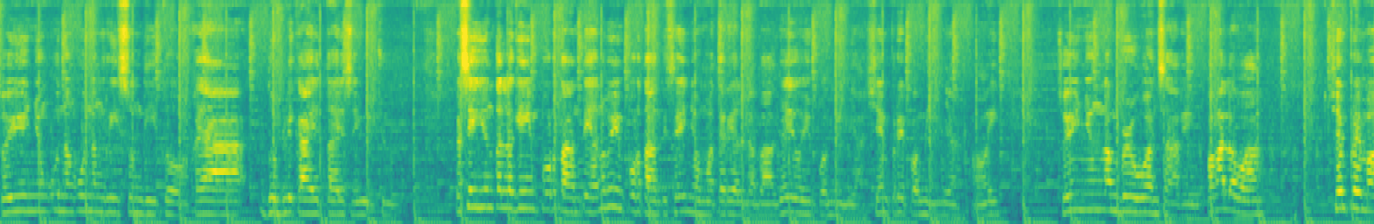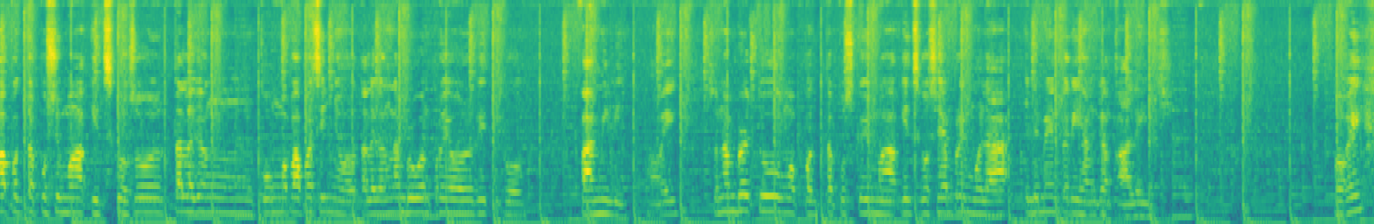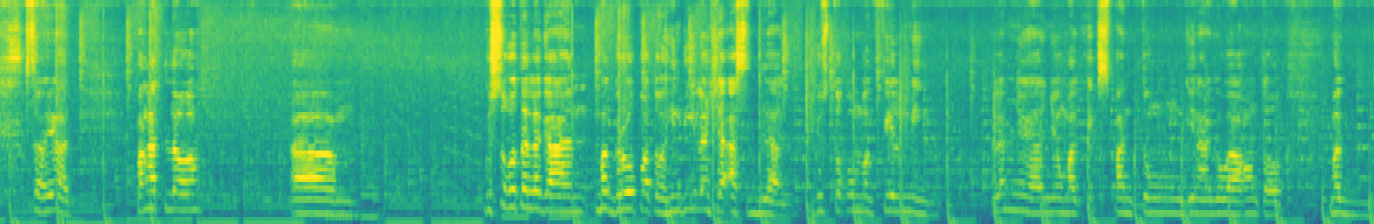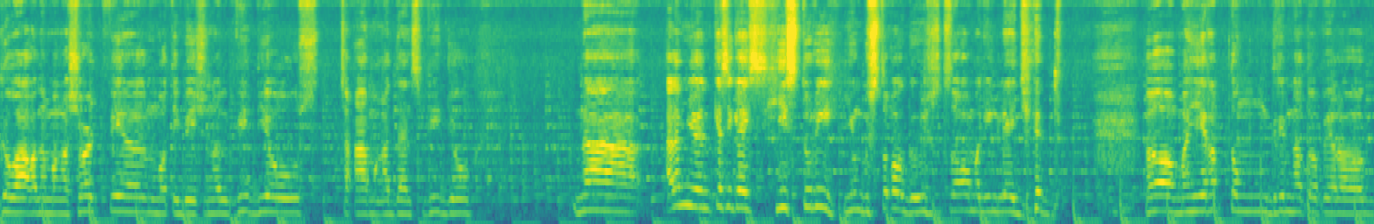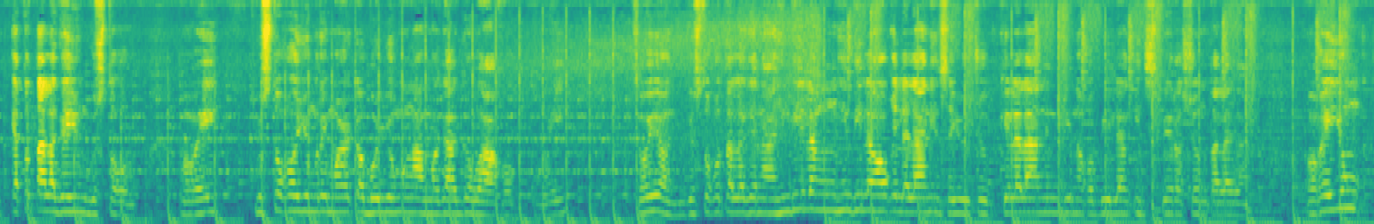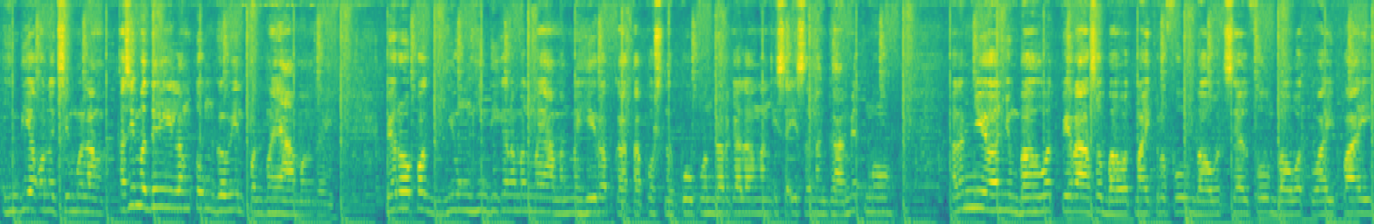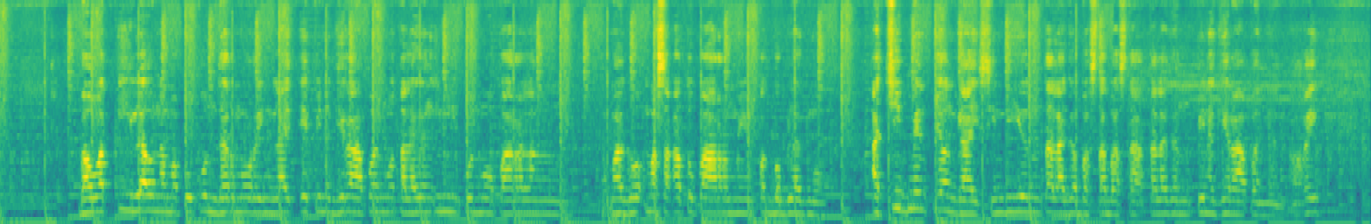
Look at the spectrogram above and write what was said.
So, yun yung unang-unang reason dito. Kaya, doble kayo tayo sa YouTube. Kasi yun talaga yung importante. Ano ba yung importante sa inyo? Material na bagay o yung pamilya? Siyempre, pamilya. Okay? So, yun yung number one sa akin. Pangalawa, siyempre, makapagtapos yung mga kids ko. So, talagang, kung mapapansin nyo, talagang number one priority ko, family. Okay? So, number two, mapagtapos ko yung mga kids ko. Siyempre, mula elementary hanggang college. Okay? so, yun. Pangatlo, um, gusto ko talaga mag-grow pa to, hindi lang siya as vlog. Gusto ko mag-filming. Alam nyo yan, yung mag-expand tong ginagawa ko to. Maggawa ko ng mga short film, motivational videos, tsaka mga dance video. Na, alam nyo yun, kasi guys, history, yung gusto ko, gusto ko maging legend. Oo, mahirap tong dream na to, pero ito talaga yung gusto ko. Okay? Gusto ko yung remarkable yung mga magagawa ko. Okay? So yun, gusto ko talaga na hindi lang hindi lang ako kilalanin sa YouTube, kilalanin din ako bilang inspirasyon talaga. Okay, yung hindi ako nagsimulang, kasi madali lang tong gawin pag mayaman ka eh. Pero pag yung hindi ka naman mayaman, mahirap ka, tapos nagpupundar ka lang ng isa-isa ng gamit mo. Alam niyo yon yung bawat piraso, bawat microphone, bawat cellphone, bawat wifi, bawat ilaw na mapupundar mo ring light, eh pinaghirapan mo, talagang inipon mo para lang mag masakatuparan mo yung pagbablog mo. Achievement yon guys, hindi yun talaga basta-basta, talagang pinaghirapan yun, okay?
